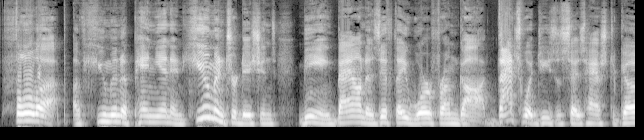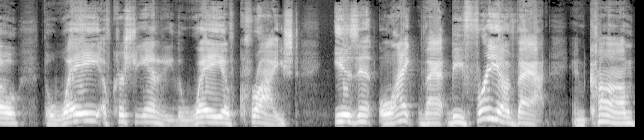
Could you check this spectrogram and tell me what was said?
full up of human opinion and human traditions being bound as if they were from God. That's what Jesus says has to go. The way of Christianity, the way of Christ, isn't like that. Be free of that and come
